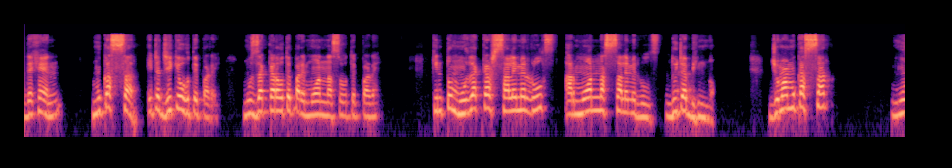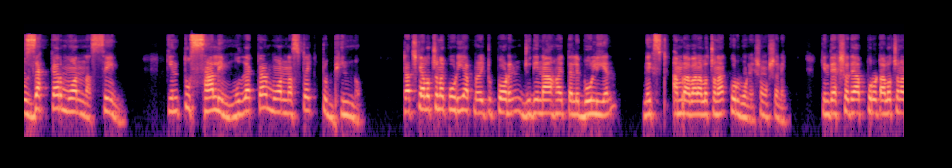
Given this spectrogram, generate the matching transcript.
দেখেন মুকাস্সার, এটা যে কেউ হতে পারে। মুজাক্কার হতে পারে, মুয়ান্নাসও হতে পারে। কিন্তু মুজাক্কার সালেমের রুলস আর মুয়ান্নাস সালেমের রুলস দুইটা ভিন্ন। জুমা মুকাস্সার মুজাক্কার মুয়ান্নাস সেম কিন্তু সালিম মুজাক্কার মুয়ান্নাসটা একটু ভিন্ন। আজকে আলোচনা করি, আপনারা একটু পড়েন। যদি না হয়, তাহলে বলিয়েন। নেক্সট আমরা আবার আলোচনা করব না, সমস্যা নেই। কিন্তু একসাথে পুরোটা আলোচনা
